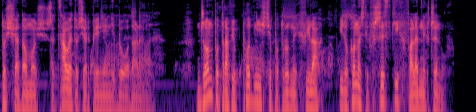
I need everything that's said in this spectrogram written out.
to świadomość, że całe to cierpienie nie było daremne. John potrafił podnieść się po trudnych chwilach i dokonać tych wszystkich chwalebnych czynów.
